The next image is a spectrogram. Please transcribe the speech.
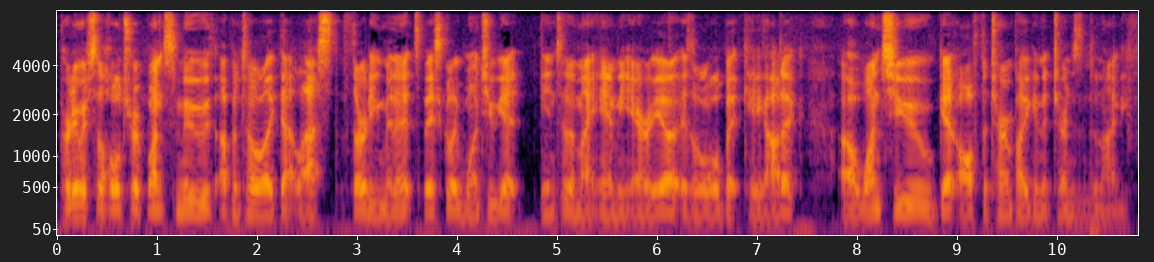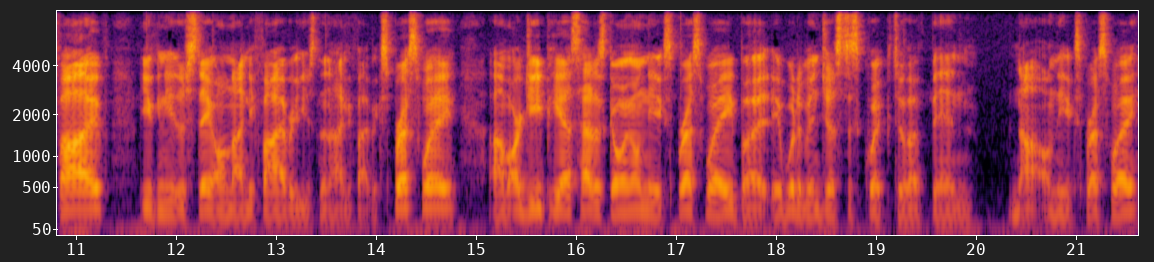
Pretty much the whole trip went smooth up until like that last 30 minutes. Basically, once you get into the Miami area, is a little bit chaotic. Uh, once you get off the turnpike and it turns into 95, you can either stay on 95 or use the 95 expressway. Um, our GPS had us going on the expressway, but it would have been just as quick to have been not on the expressway.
